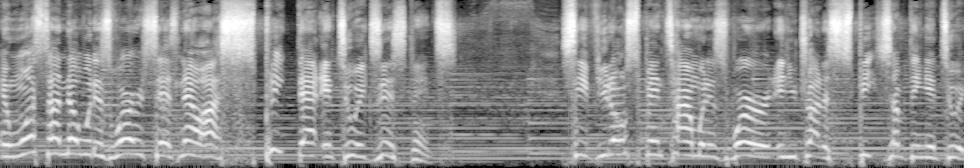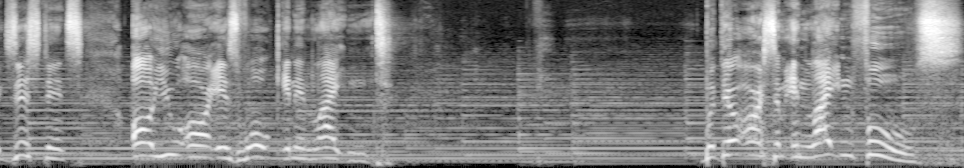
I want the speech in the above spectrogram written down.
And once I know what His word says, now I speak that into existence. See, if you don't spend time with His word and you try to speak something into existence, all you are is woke and enlightened. But there are some enlightened fools.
